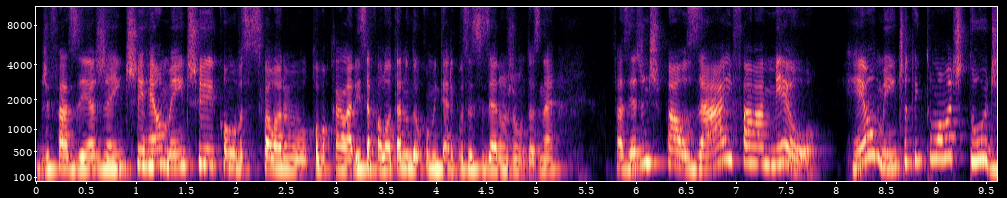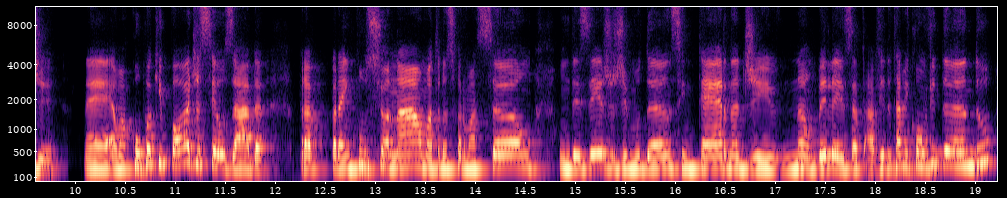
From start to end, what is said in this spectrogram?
de fazer a gente realmente, como vocês falaram, como a Clarissa falou até no documentário que vocês fizeram juntas, né? Fazer a gente pausar e falar: meu, realmente eu tenho que tomar uma atitude. Né? É uma culpa que pode ser usada para impulsionar uma transformação, um desejo de mudança interna, de não, beleza, a vida está me convidando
